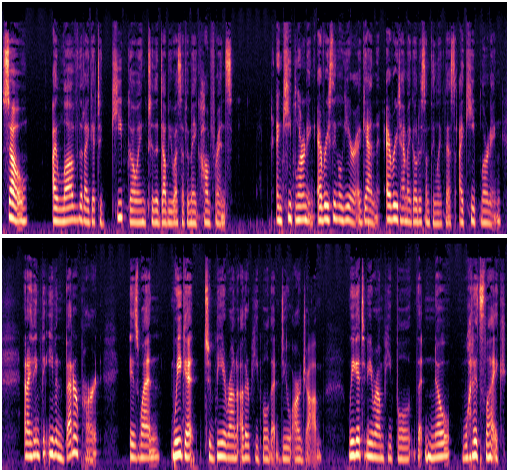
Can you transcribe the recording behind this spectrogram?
So, I love that I get to keep going to the WSFMA conference and keep learning every single year. Again, every time I go to something like this, I keep learning. And I think the even better part is when we get to be around other people that do our job. We get to be around people that know what it's like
